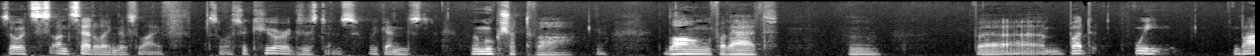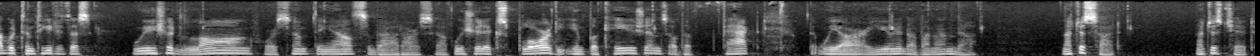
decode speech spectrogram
So it's unsettling, this life. So a secure existence. We can, mumukshatva, long for that. Hmm? Uh, but we, Bhagavatam teaches us we should long for something else about ourselves. We should explore the implications of the fact that we are a unit of Ananda. Not just Sat, not just Chit,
